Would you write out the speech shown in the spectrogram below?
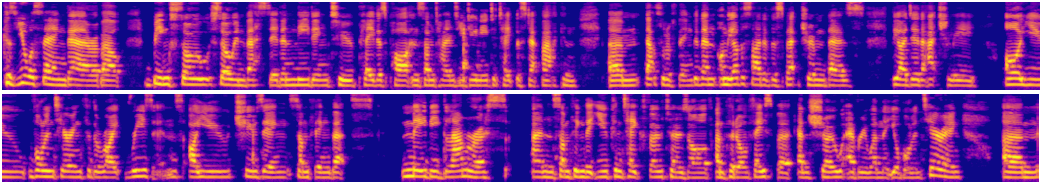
because you were saying there about being so so invested and needing to play this part, and sometimes you do need to take the step back and um, that sort of thing. But then on the other side of the spectrum, there's the idea that actually, are you volunteering for the right reasons? Are you choosing something that's maybe glamorous and something that you can take photos of and put on Facebook and show everyone that you're volunteering? Um,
